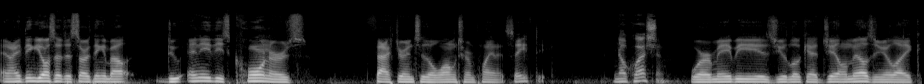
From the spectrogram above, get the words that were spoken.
And I think you also have to start thinking about do any of these corners factor into the long term plan at safety? No question. Where maybe as you look at Jalen Mills and you're like,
